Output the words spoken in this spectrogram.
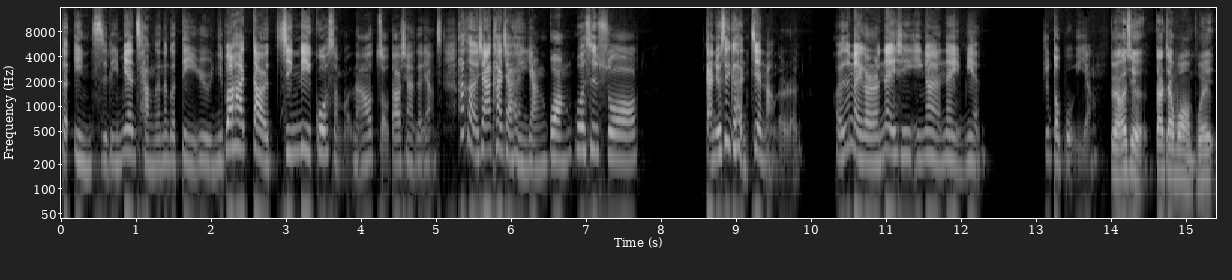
的影子里面藏的那个地狱，你不知道他到底经历过什么，然后走到现在这样子。他可能现在看起来很阳光，或是说感觉是一个很健朗的人，可是每个人内心阴暗的那一面就都不一样。对啊，而且大家往往不会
